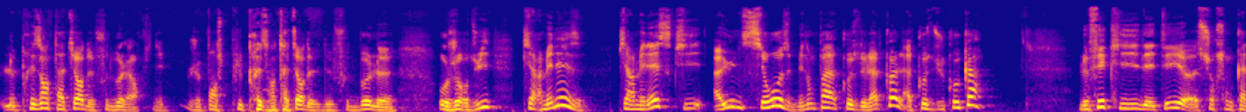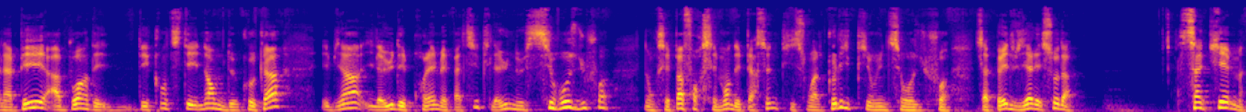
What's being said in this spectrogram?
le présentateur de football, alors qui n'est je pense plus présentateur de, football aujourd'hui, Pierre Ménez. Pierre Ménez qui a eu une cirrhose, mais non pas à cause de l'alcool, à cause du coca. Le fait qu'il était sur son canapé à boire des, des quantités énormes de coca, eh bien, il a eu des problèmes hépatiques, il a eu une cirrhose du foie. Donc, c'est pas forcément des personnes qui sont alcooliques qui ont une cirrhose du foie. Ça peut être via les sodas. Cinquième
